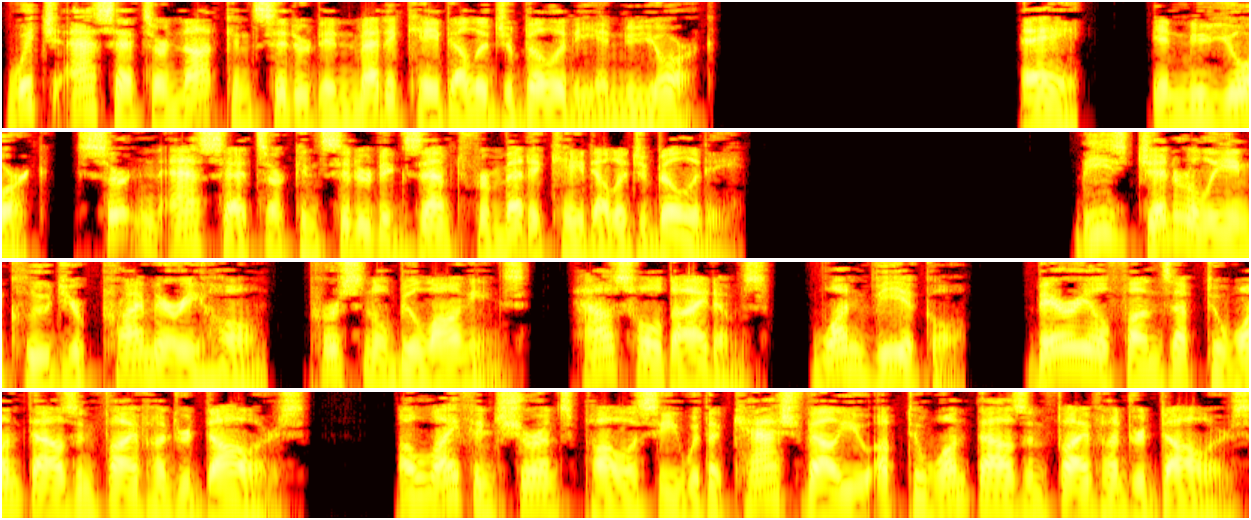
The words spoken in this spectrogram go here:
Which assets are not considered in Medicaid eligibility in New York? A. In New York, certain assets are considered exempt for Medicaid eligibility. These generally include your primary home, personal belongings, household items, one vehicle, burial funds up to $1,500, a life insurance policy with a cash value up to $1,500,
